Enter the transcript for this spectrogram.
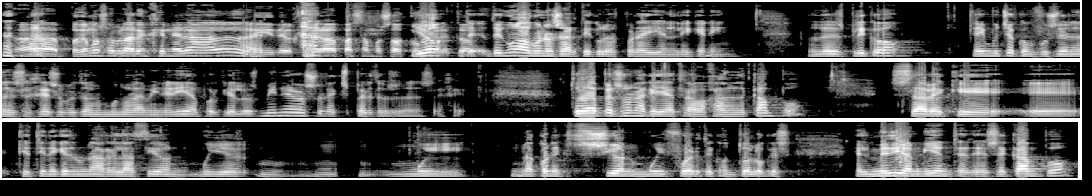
Ah, podemos hablar en general y del general pasamos al concreto. Yo tengo algunos artículos por ahí en LinkedIn donde explico que hay mucha confusión en el SG, sobre todo en el mundo de la minería, porque los mineros son expertos en el SG. Toda persona que haya trabajado en el campo sabe que, eh, que tiene que tener una relación muy, muy, una conexión muy fuerte con todo lo que es el medio ambiente de ese campo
